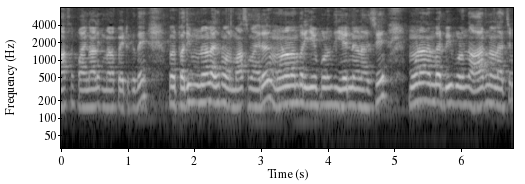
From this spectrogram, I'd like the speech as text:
மாதம் பதினாலுக்கு மேலே போயிட்டு இருக்குது ஒரு பதிமூணு நாள் ஆச்சுன்னா ஒரு மாதம் ஆயிரும். மூணாம் நம்பர் ஏ போர்டு வந்து ஏழு நாள் ஆச்சு. மூணாம் நம்பர் பி போர்டு வந்து ஆறு நாள் ஆச்சு.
